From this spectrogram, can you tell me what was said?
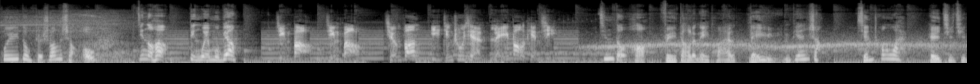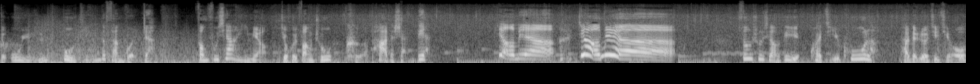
挥动着双手。金斗号定位目标，警报！警报！前方已经出现雷暴天气。金斗号飞到了那团雷雨云边上，舷窗外黑漆漆的乌云不停地翻滚着，仿佛下一秒就会放出可怕的闪电。救命！救命！松鼠小弟快急哭了，他的热气球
